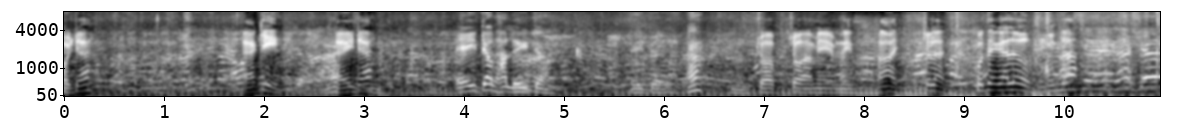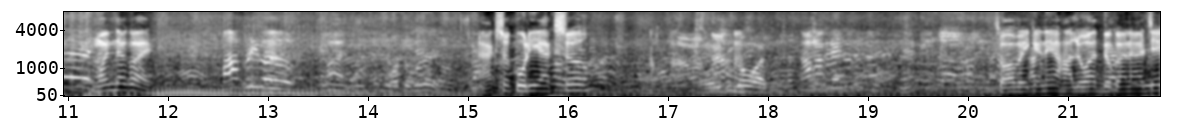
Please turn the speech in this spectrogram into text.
ওইটা? একই? এইটা? এইটা ভালো এইটা। এইটা। হ্যাঁ? চ চ আমি এমনি আয় চলে। কোথায় গেল? মহিন্দা? মহিন্দা কয়? একশো কুড়ি একশো সব এখানে হালুয়ার দোকান আছে।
